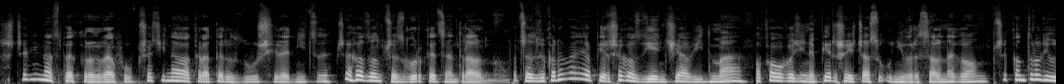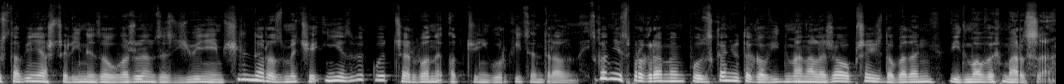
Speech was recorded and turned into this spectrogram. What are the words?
Szczelina spektrografu przecinała krater wzdłuż średnicy, przechodząc przez górkę centralną. Podczas wykonywania pierwszego zdjęcia widma, około godziny pierwszej czasu uniwersalnego, przy kontroli ustawienia szczeliny zauważyłem ze zdziwieniem silne rozmycie i niezwykły czerwony odcień górki centralnej. Zgodnie z programem, po uzyskaniu tego widma należało przejść do badań widmowych Marsa.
